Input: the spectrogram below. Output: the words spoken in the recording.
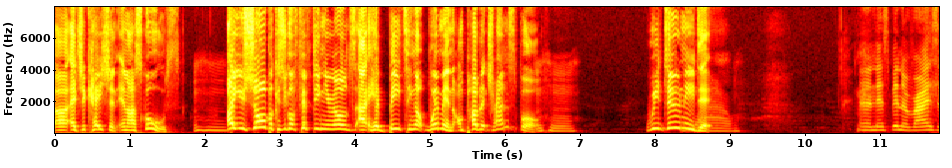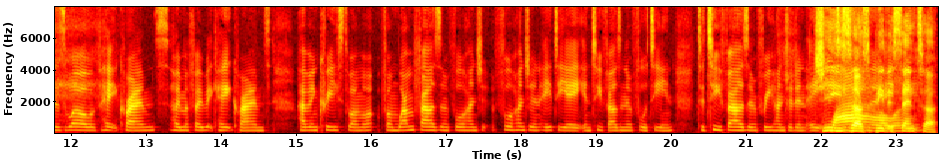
uh, education in our schools. Are you sure? Because you've got 15 year olds out here beating up women on public transport. We do need it. Wow. And there's been a rise as well of hate crimes, homophobic hate crimes have increased one, from 1,400 488 in 2014 to 2,308. Jesus Wow. be the center.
